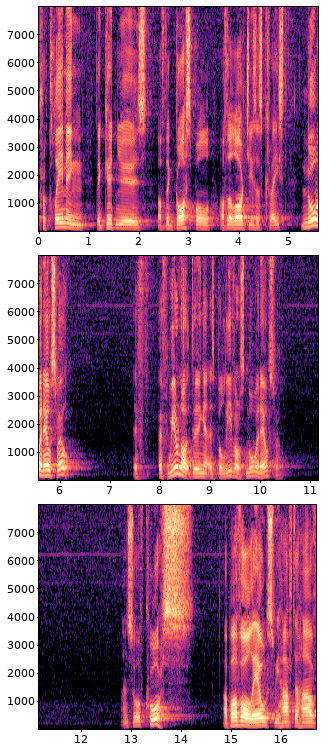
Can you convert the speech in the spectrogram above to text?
proclaiming the good news of the gospel of the Lord Jesus Christ, no one else will. If, if we're not doing it as believers, no one else will. And so, of course, above all else, we have to have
